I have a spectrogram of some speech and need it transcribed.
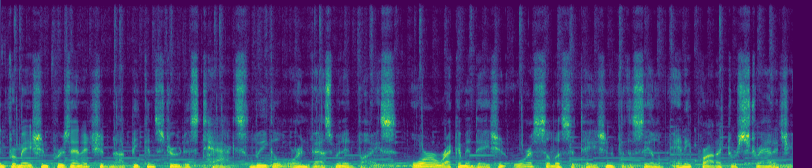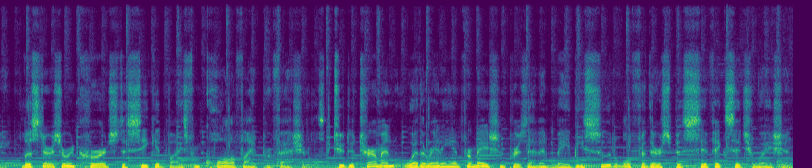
Information presented should not be construed as tax, legal, or investment advice, or a recommendation or a solicitation for the sale of any product or strategy. Listeners are encouraged to seek advice from qualified professionals to determine whether any information presented may be suitable for their specific situation.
